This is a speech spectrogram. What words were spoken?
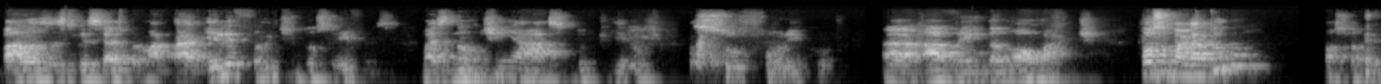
balas especiais para matar elefante nos rifles, mas não tinha ácido pirsulfúrico à, à venda no Walmart. Posso apagar tudo? Posso. É,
